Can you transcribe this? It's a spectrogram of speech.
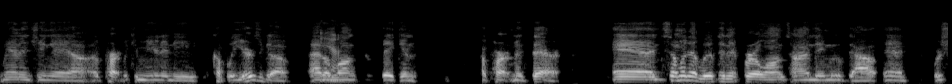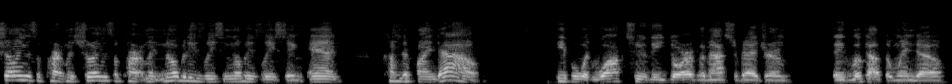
managing a uh, apartment community a couple of years ago, I had yeah. a long term vacant apartment there, and someone had lived in it for a long time. They moved out, and we're showing this apartment, showing this apartment. Nobody's leasing, nobody's leasing, and come to find out, people would walk to the door of the master bedroom, they'd look out the window,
